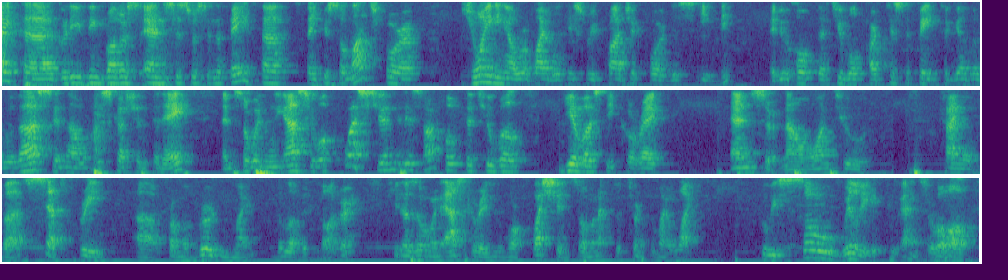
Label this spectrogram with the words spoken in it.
right. Uh, good evening, brothers and sisters in the faith. Uh, thank you so much for joining our Bible History Project for this evening. I do hope that you will participate together with us in our discussion today. And so when we ask you a question, it is our hope that you will give us the correct answer. Now, I want to kind of uh, set free uh, from a burden my beloved daughter. She doesn't want to ask her any more questions, so I'm going to have to turn to my wife, who is so willing to answer all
